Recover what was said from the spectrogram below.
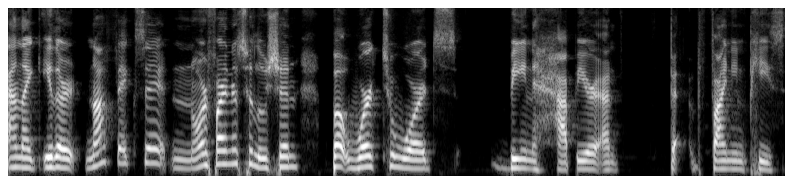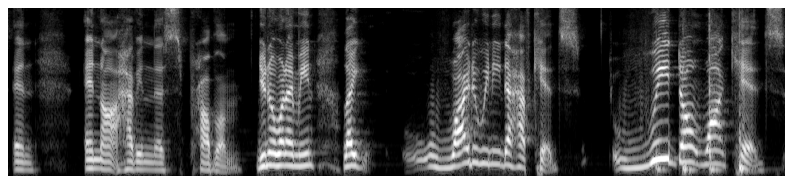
and like either not fix it nor find a solution, but work towards being happier and finding peace and and not having this problem. You know what I mean? Like why do we need to have kids? We don't want kids.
